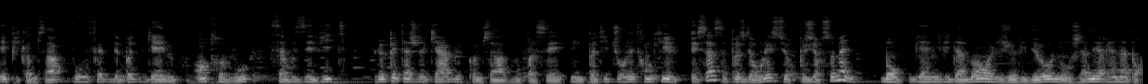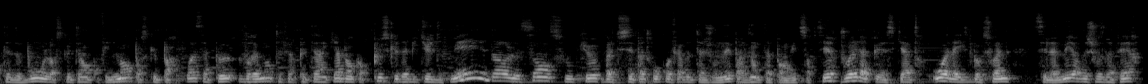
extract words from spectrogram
et puis comme ça, vous vous faites des bots games entre vous, ça vous évite le pétage de câble, comme ça vous passez une petite journée tranquille. Et ça, ça peut se dérouler sur plusieurs semaines. Bon, bien évidemment, les jeux vidéo n'ont jamais rien apporté de bon lorsque tu es en confinement, parce que parfois ça peut vraiment te faire péter un câble encore plus que d'habitude. Mais dans le sens où que bah, tu sais pas trop quoi faire de ta journée, par exemple t'as pas envie de sortir, jouer à la PS4 ou à la Xbox One, c'est la meilleure des choses à faire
